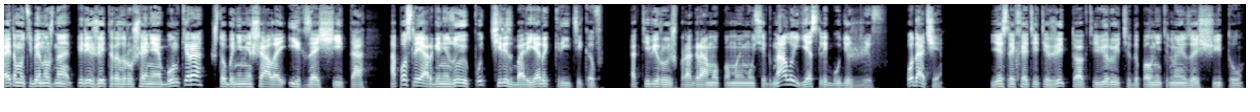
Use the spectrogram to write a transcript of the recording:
Поэтому тебе нужно пережить разрушение бункера, чтобы не мешала их защита, а после я организую путь через барьеры критиков. Активируешь программу по моему сигналу, если будешь жив. Удачи! Если хотите жить, то активируйте дополнительную защиту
